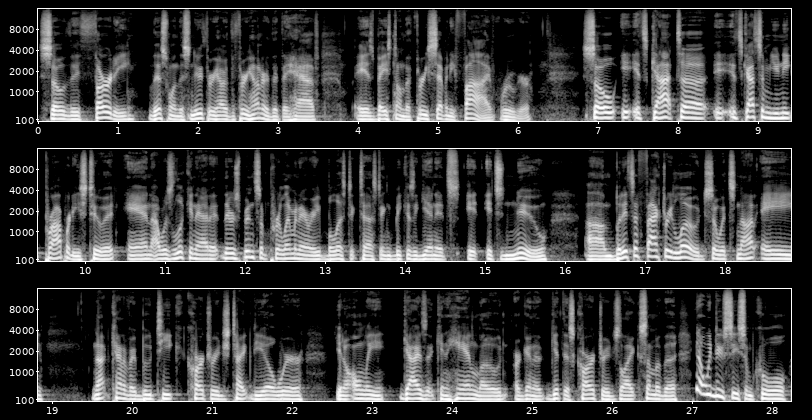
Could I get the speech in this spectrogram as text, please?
So the 30, this one, this new 300, the 300 that they have, is based on the 375 Ruger. So it's got uh, it's got some unique properties to it, and I was looking at it. There's been some preliminary ballistic testing because again, it's it, it's new, um, but it's a factory load, so it's not a not kind of a boutique cartridge type deal where you know only guys that can hand load are going to get this cartridge. Like some of the you know we do see some cool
